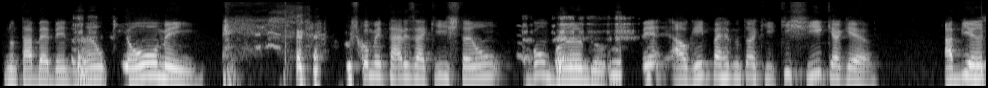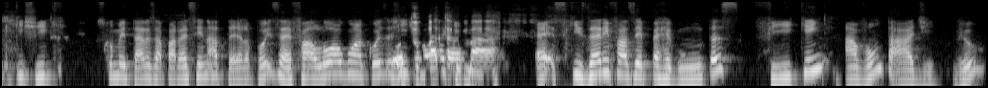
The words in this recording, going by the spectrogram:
não está bebendo não, que homem. Os comentários aqui estão bombando. Tem, alguém perguntou aqui, que chique aqui, ó. A Bianca, que chique. Os comentários aparecem na tela. Pois é, falou alguma coisa, a gente Outro patamar. É, se quiserem fazer perguntas, fiquem à vontade, viu?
